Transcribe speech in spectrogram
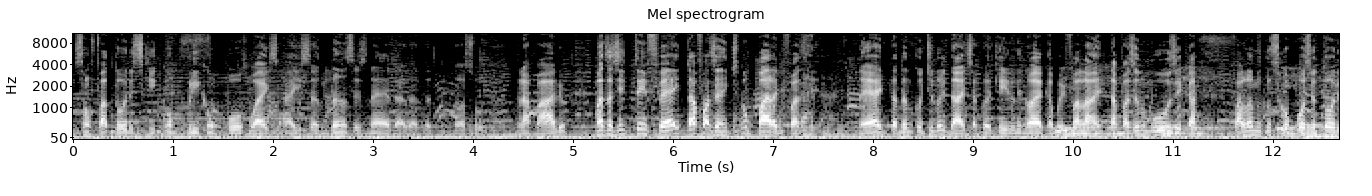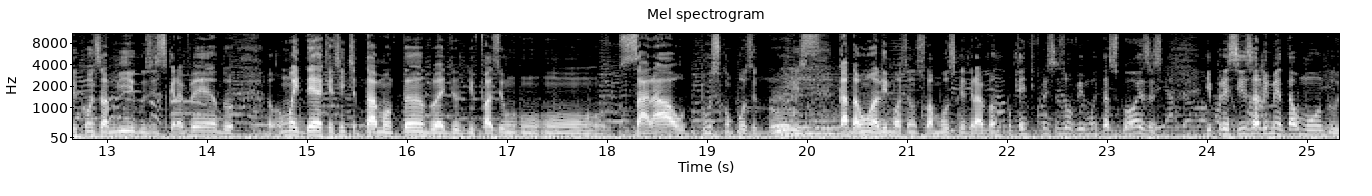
são fatores que complicam um pouco as, as andanças né, da- da- do nosso trabalho. Mas a gente tem fé e está fazendo, a gente não para de fazer. Né? A gente está dando continuidade, essa coisa que o Linói acabou de falar. A gente está fazendo música, falando com os compositores, com os amigos, escrevendo. Uma ideia que a gente está montando é de, de fazer um, um- um sarau dos compositores, cada um ali mostrando sua música e gravando, porque a gente precisa ouvir muitas coisas e precisa alimentar o mundo.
